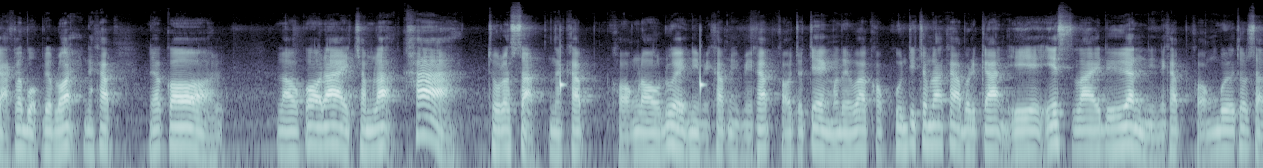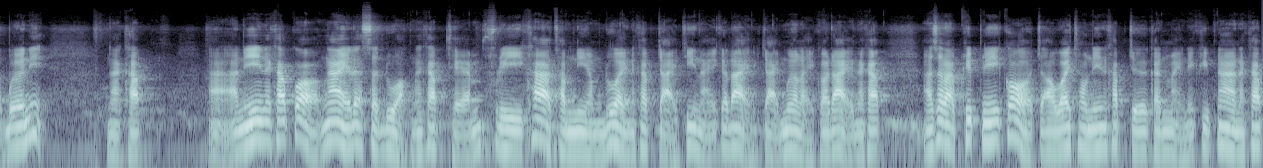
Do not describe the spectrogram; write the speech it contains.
จากระบบเรียบร้อยนะครับ แล้วก็เราก็ได้ชำระค่าโทรศัพท์นะครับของเราด้วยนี่ไหมครับนี่ไหมครับเขาจะแจ้งมาเลยว่าขอบคุณที่ชำระค่าบริการ AAS รายเดือนนี่นะครับของเบอร์โทรศัพท์เบอร์นี้นะครับอ,อันนี้นะครับก็ง่ายและสะดวกนะครับ แถมฟรีค่าธรรมเนียมด้วยนะครับ จ่ายที่ไหนก็ได้ จ่ายเมื่อไหร่ก็ได้นะครับสำหรับคลิปนี้ก็จะเอาไว้เท่านี้นะครับ เจอกันใหม่ในคลิปหน้านะครับ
